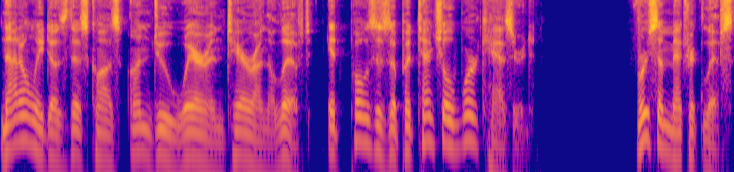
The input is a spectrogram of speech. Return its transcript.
Not only does this cause undue wear and tear on the lift, it poses a potential work hazard. Versymmetric lifts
